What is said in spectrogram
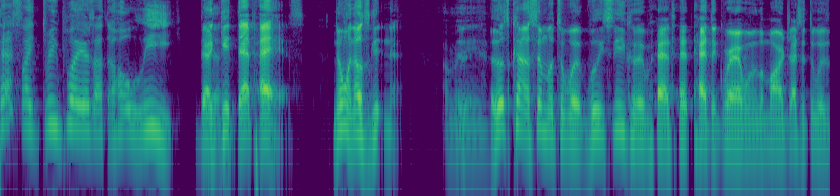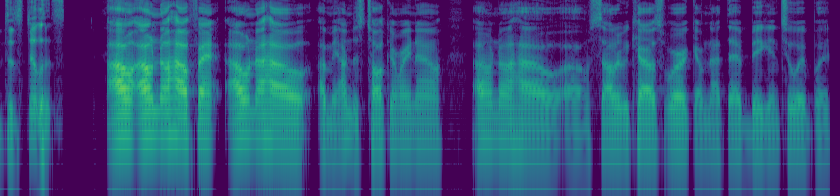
that's like three players out the whole league that Yeah. get that pass. No one else getting that. I It- mean, it looks kind of similar to what Willie Snead could have had, had had to grab when Lamar Jackson threw it to the Steelers. I don't, I don't know how fa- I don't know how. I mean, I'm just talking right now. I don't know how um, salary caps work. I'm not that big into it, but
